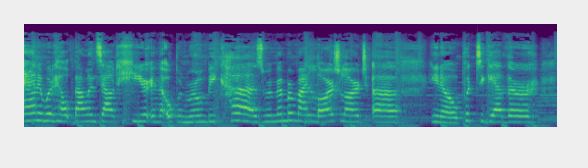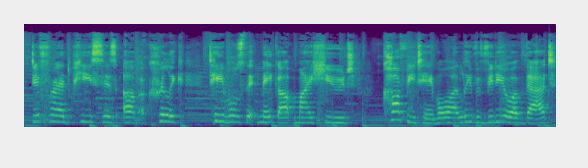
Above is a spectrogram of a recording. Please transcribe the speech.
and it would help balance out here in the open room because remember my large, large, uh, you know, put together different pieces of acrylic tables that make up my huge coffee table. I'll leave a video of that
